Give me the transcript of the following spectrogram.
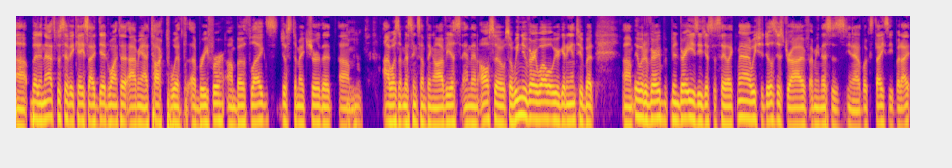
uh, but in that specific case, I did want to. I mean, I talked with a briefer on both legs just to make sure that. Um, mm-hmm. I wasn't missing something obvious. And then also, so we knew very well what we were getting into, but um, it would have very been very easy just to say like, man, we should let's just drive. I mean, this is you know looks dicey, but I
